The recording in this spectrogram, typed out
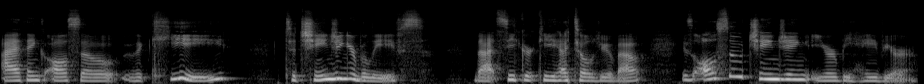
I think also the key to changing your beliefs, that secret key I told you about, is also changing your behavior.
